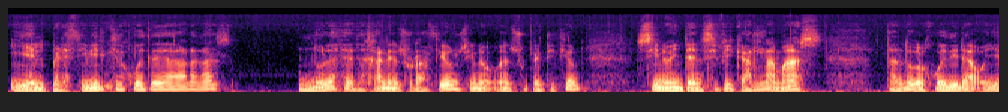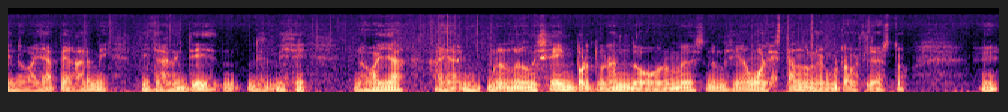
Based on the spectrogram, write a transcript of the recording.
Y el percibir que el juez le da largas no le hace dejar en su oración, sino en su petición, sino intensificarla más. Tanto que el juez dirá, oye, no vaya a pegarme. Literalmente dice, no vaya, no, me siga importunando o no me, siga molestando, no sé cómo traducía esto. ¿eh?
